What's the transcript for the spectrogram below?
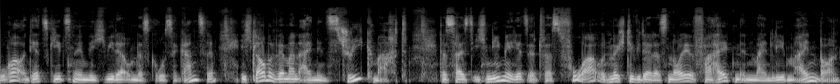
Nora, und jetzt geht's nämlich wieder um das große Ganze. Ich glaube, wenn man einen Streak macht, das heißt, ich nehme mir jetzt etwas vor und möchte wieder das neue Verhalten in mein Leben einbauen.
